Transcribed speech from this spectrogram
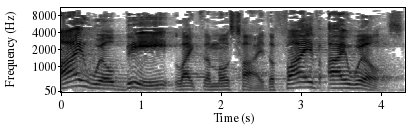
I will be like the Most High. The five I wills.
